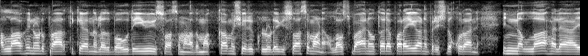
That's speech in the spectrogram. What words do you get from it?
അള്ളാഹുവിനോട് പ്രാർത്ഥിക്കുക എന്നുള്ളത് ഭൗതിക വിശ്വാസമാണ്. അത് മക്ക മുഷരിക്കുകളുടെ വിശ്വാസമാണ്. അള്ളാഹു സുബാനോ തല പറയുകയാണ് പരിശുദ്ധ ഖുർആൻ. ഇന്നല്ലാഹലിമാ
